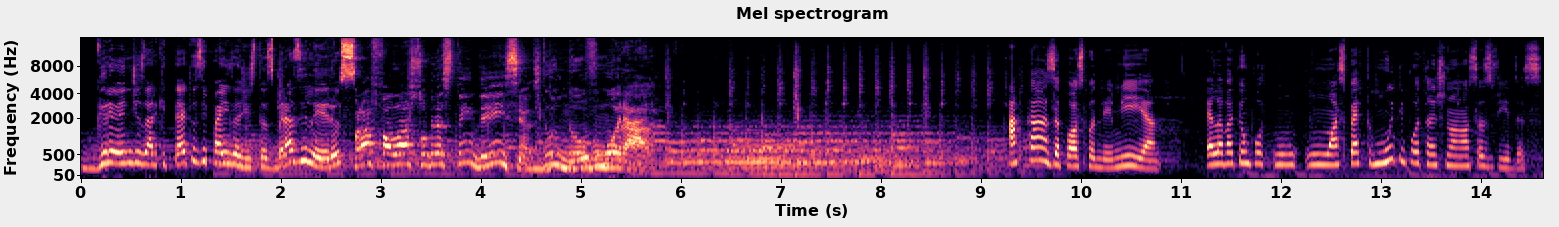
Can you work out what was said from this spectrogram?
grandes arquitetos e paisagistas brasileiros para falar sobre as tendências do, do novo morar. A casa pós-pandemia, ela vai ter um, um, um aspecto muito importante nas nossas vidas.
